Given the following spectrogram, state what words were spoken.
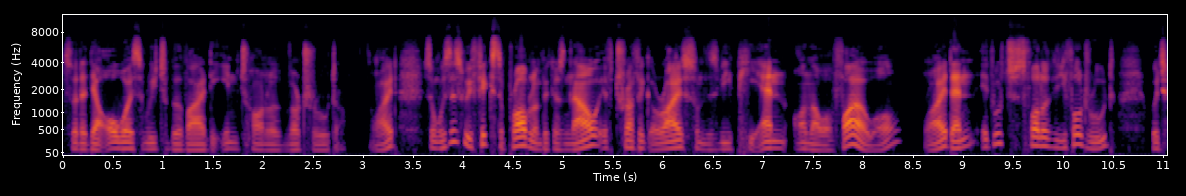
so that they're always reachable via the internal virtual router. Right, so with this we fix the problem because now if traffic arrives from this VPN on our firewall, right, then it would just follow the default route, which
